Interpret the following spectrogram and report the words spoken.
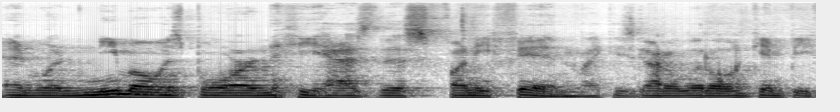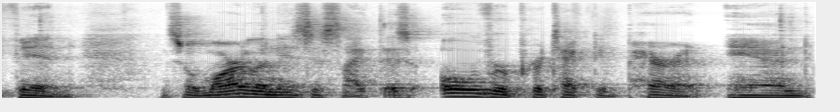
And when Nemo is born, he has this funny fin, like he's got a little gimpy fin. And so Marlin is just like this overprotective parent. And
